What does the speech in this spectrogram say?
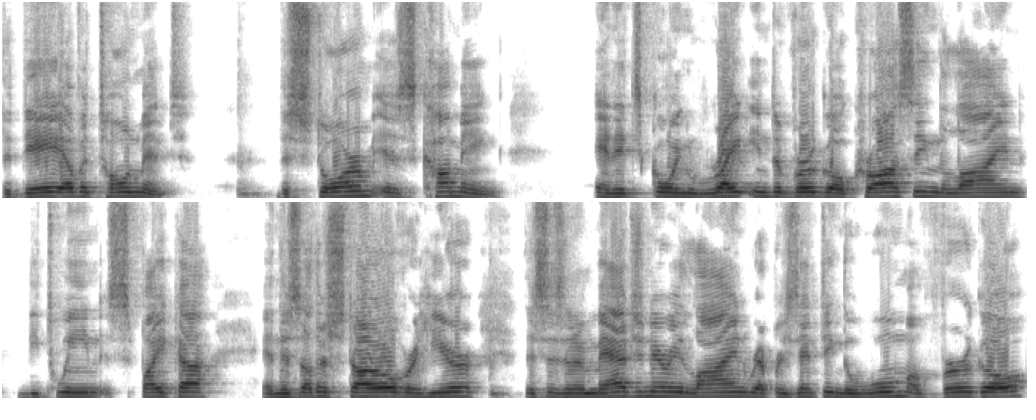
The Day of Atonement. The storm is coming and it's going right into Virgo, crossing the line between Spica and this other star over here, this is an imaginary line representing the womb of Virgo.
